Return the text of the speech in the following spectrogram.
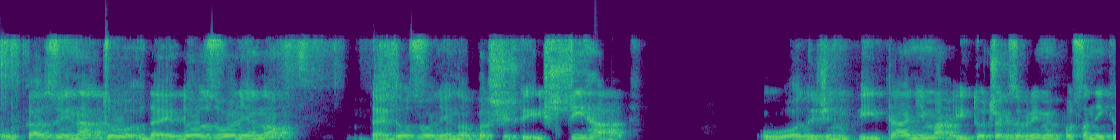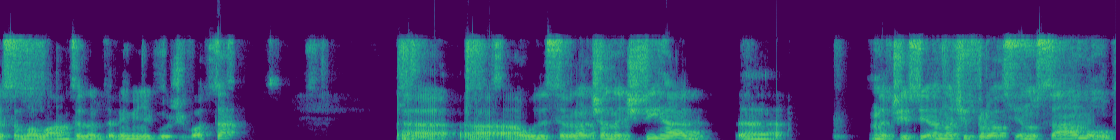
uh, ukazuje na to da je dozvoljeno da je dozvoljeno vršiti i štihad u određenim pitanjima i to čak za vrijeme poslanika sallallahu alejhi za vrijeme njegovog života. A, ovdje se vraća na čtihad, znači, znači procjenu samog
